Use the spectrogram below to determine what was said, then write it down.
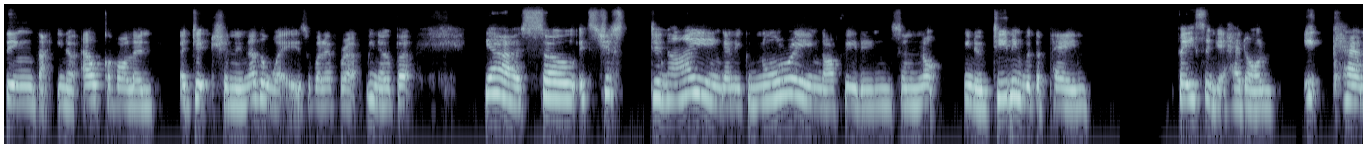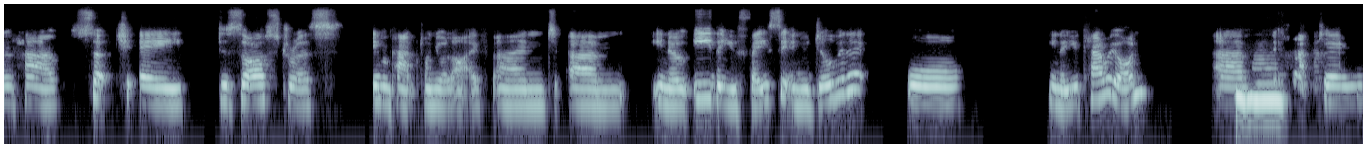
things that, you know, alcohol and addiction in other ways, or whatever, you know. But yeah, so it's just denying and ignoring our feelings and not, you know, dealing with the pain, facing it head on. It can have such a disastrous impact on your life and um, you know either you face it and you deal with it or you know you carry on um, mm-hmm. distracting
